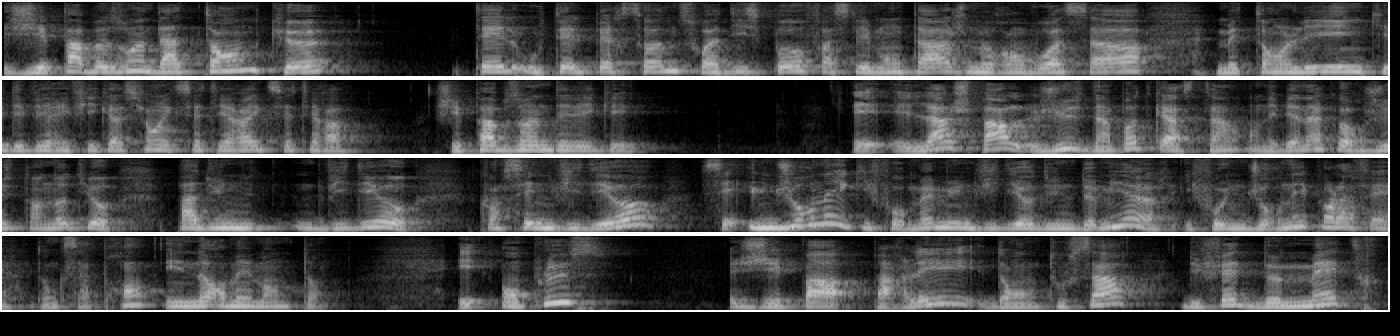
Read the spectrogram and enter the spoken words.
J'ai pas besoin d'attendre que telle ou telle personne soit dispo, fasse les montages, me renvoie ça, mette en ligne, qu'il y ait des vérifications, etc., etc. J'ai pas besoin de déléguer. Et, là, je parle juste d'un podcast, hein, on est bien d'accord, juste en audio, pas d'une vidéo. Quand c'est une vidéo, c'est une journée qu'il faut, même une vidéo d'une demi-heure, il faut une journée pour la faire. Donc ça prend énormément de temps. Et en plus, j'ai pas parlé dans tout ça du fait de mettre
